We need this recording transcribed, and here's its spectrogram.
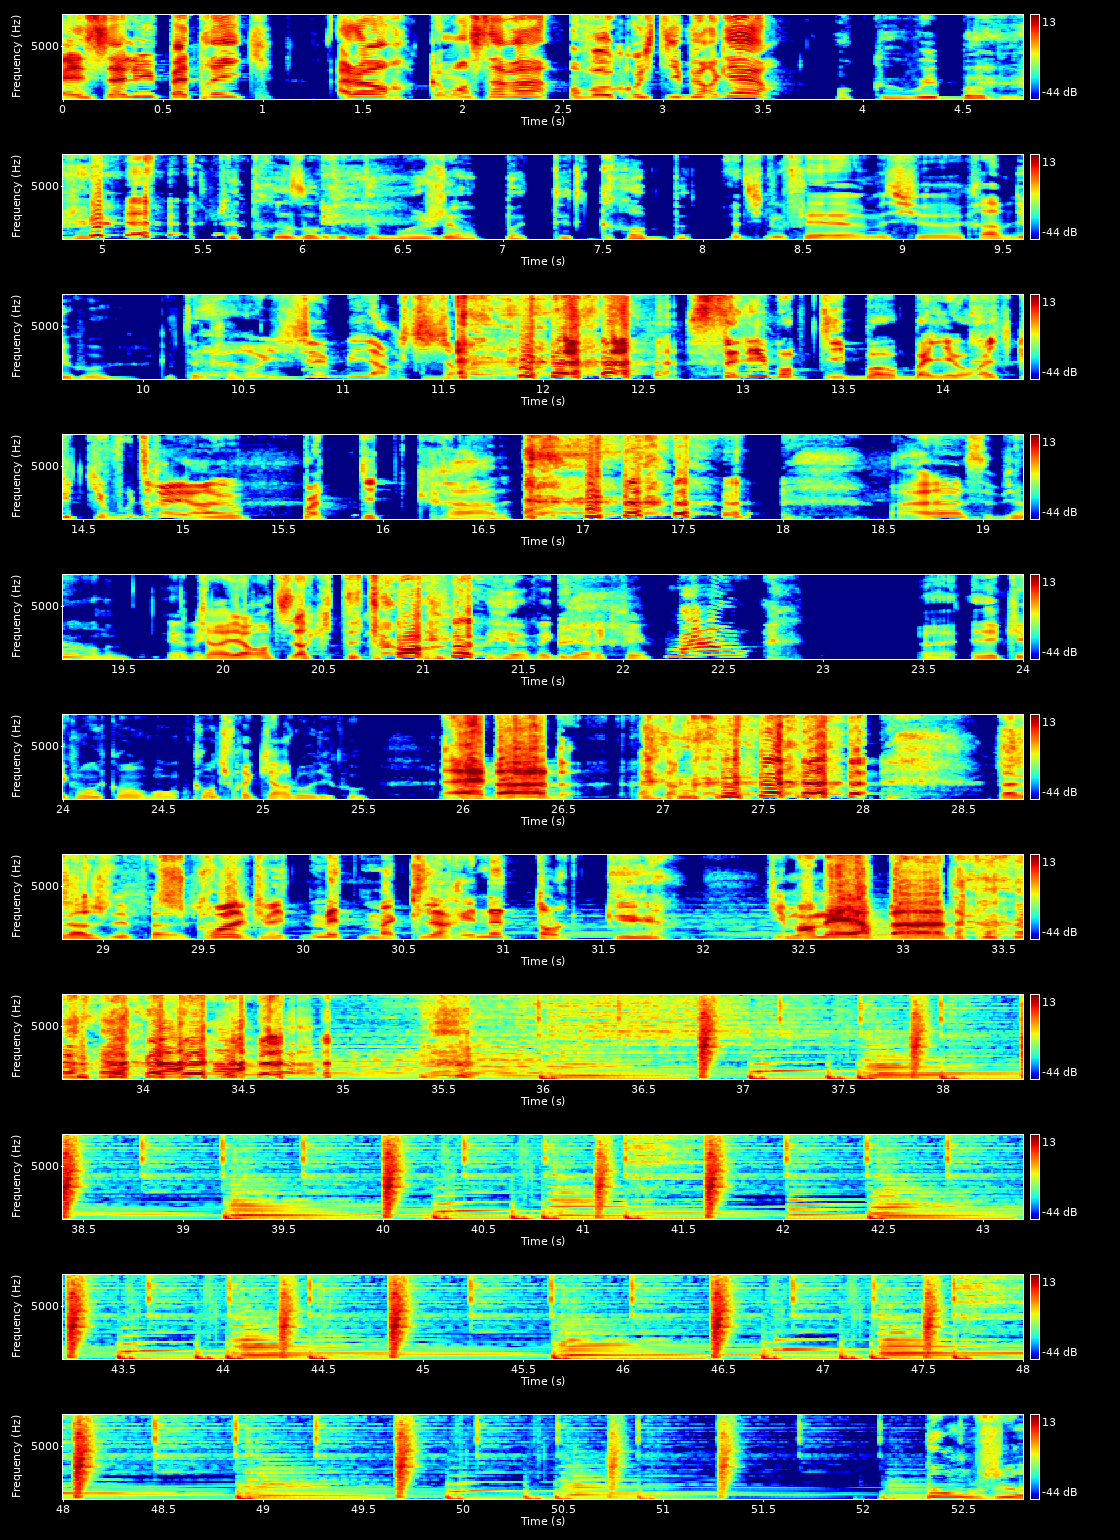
Eh salut Patrick Alors, comment ça va? On va au Krusty Burger Oh que oui, Bob, j'ai très envie de manger un pâté de crabe. Et Tu nous fais euh, Monsieur Crab du coup Oh, J'aime l'argent. Salut mon petit Bob. Alors, est-ce que tu voudrais un pâté de crabe? Ouais, c'est bien Arnaud. Et avec- carrière qui t'attend Et avec Gary qui fait. Ouais, Et que- comment, comment, comment tu ferais Carlo du coup? Eh Bob Attends. Ta mère, je l'ai pas. Je crois que je vais te mettre ma clarinette dans le cul. Tu m'emmerdes Bob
